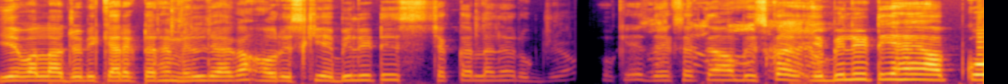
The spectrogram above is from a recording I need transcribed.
ये वाला जो भी कैरेक्टर है मिल जाएगा और इसकी एबिलिटीज चेक कर हैं रुक जाओ। ओके देख सकते हैं आप इसका एबिलिटी है आपको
